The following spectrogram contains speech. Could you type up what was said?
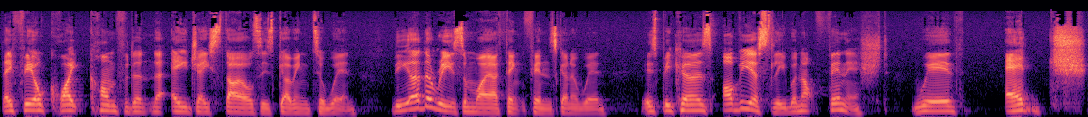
they feel quite confident that AJ Styles is going to win. The other reason why I think Finn's going to win is because obviously we're not finished with Edge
